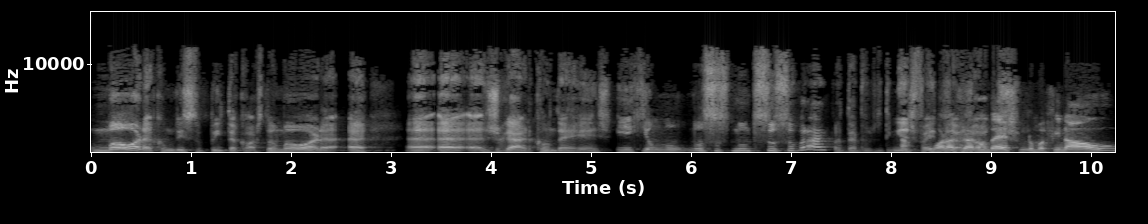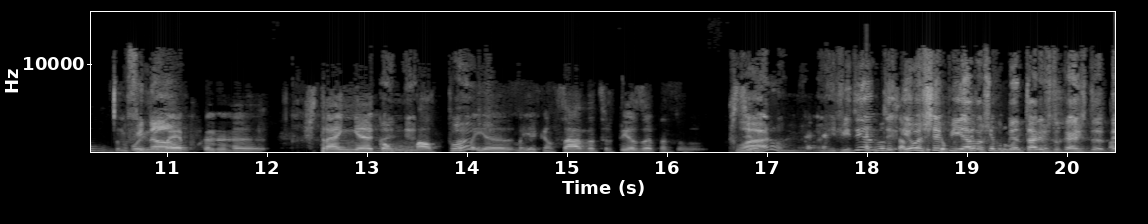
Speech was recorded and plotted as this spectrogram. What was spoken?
uma hora, como disse o Pinta Costa, uma hora a, a, a, a jogar com 10 e aquilo não, não, não te sussurrar. Até porque tinhas não, feito. Uma hora a jogar com jogos... 10 numa final, depois final... de uma época estranha, com Estranha. malta Pois. meia, meia cansada, de certeza. Portanto, Claro, meu, é evidente. como eu achei piada aos é do comentários do gajo da, da.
